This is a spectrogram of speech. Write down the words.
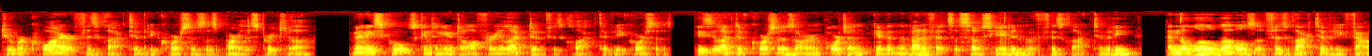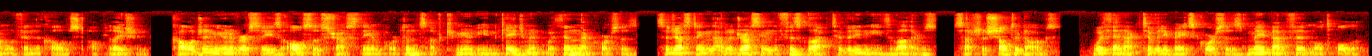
to require physical activity courses as part of this curricula, many schools continue to offer elective physical activity courses. These elective courses are important given the benefits associated with physical activity and the low levels of physical activity found within the college population. College and universities also stress the importance of community engagement within their courses, suggesting that addressing the physical activity needs of others, such as shelter dogs, within activity based courses may benefit multiple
